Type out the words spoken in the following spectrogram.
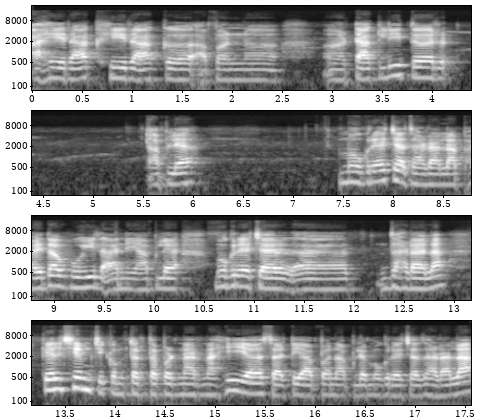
आहे राख. ही राख आपण टाकली तर आपल्या मोगऱ्याच्या झाडाला फायदा होईल आणि आपल्या मोगऱ्याच्या झाडाला कॅल्शियमची कमतरता पडणार नाही. यासाठी आपण आपल्या मोगऱ्याच्या झाडाला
